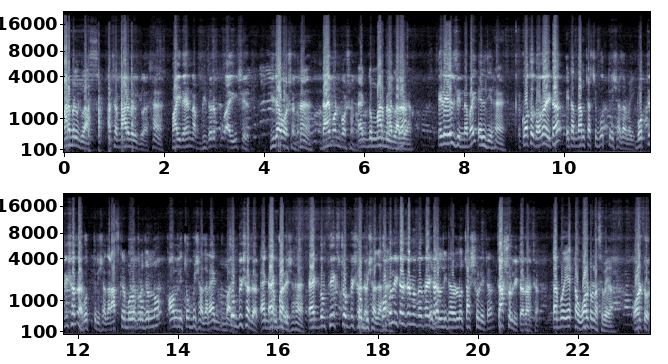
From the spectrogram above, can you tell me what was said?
মার্বেল গ্লাস আচ্ছা মার্বেল গ্লাস হ্যাঁ। ভাই দেখেন না ভিতরে পুরো ইসের হীরা বসানো। হ্যাঁ। ডায়মন্ড বসানো। একদম মার্বেল আচ্ছা। গ্লাস এটা এলজির না ভাই? এলজির হ্যাঁ। কত দাদা এটা? এটার দাম চাচ্ছি বত্রিশ হাজার ভাই। বত্রিশ হাজার? বত্রিশ হাজার। আজকের ব্লকের জন্য অনলি চব্বিশ হাজার একবার। চব্বিশ হাজার? একদম একবারে? 24, হ্যাঁ। একদম ফিক্স চব্বিশ 24,000, কত হ্যাঁ। লিটার যেন দাদা এটার লিটার হলো চারশো লিটার চারশো লিটার আচ্ছা। তারপরে একটা ওয়ালটন আছে ভাইয়া। অল্টন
